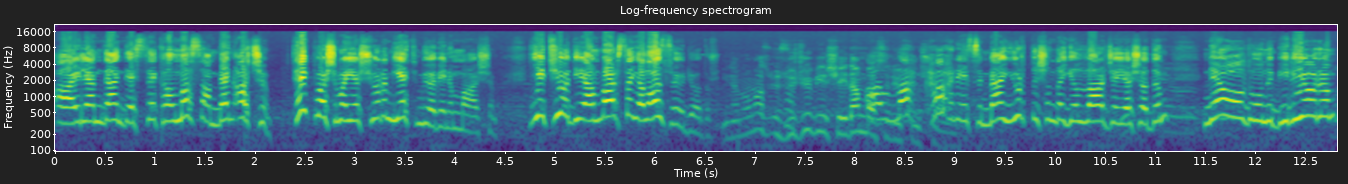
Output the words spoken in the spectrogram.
ailemden destek almazsam ben açım. Tek başıma yaşıyorum yetmiyor benim maaşım. Yetiyor diyen varsa yalan söylüyordur. İnanılmaz üzücü bir şeyden Allah bahsediyorsunuz. şu an. kahretsin ben yurt dışında yıllarca yaşadım. Ne olduğunu biliyorum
